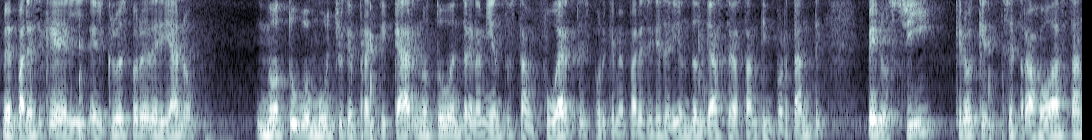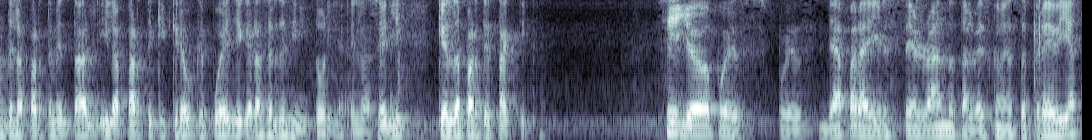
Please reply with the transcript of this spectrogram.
me parece que el, el Club Sport Herediano no tuvo mucho que practicar, no tuvo entrenamientos tan fuertes porque me parece que sería un desgaste bastante importante, pero sí creo que se trabajó bastante la parte mental y la parte que creo que puede llegar a ser definitoria en la serie, que es la parte táctica. Sí, yo pues, pues ya para ir cerrando tal vez con esta previa,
